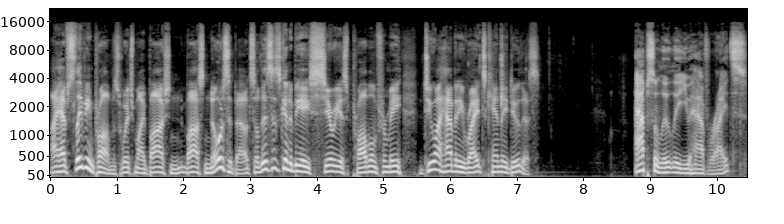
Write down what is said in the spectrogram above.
I have sleeping problems, which my boss boss knows about. So this is going to be a serious problem for me. Do I have any rights? Can they do this? Absolutely, you have rights.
